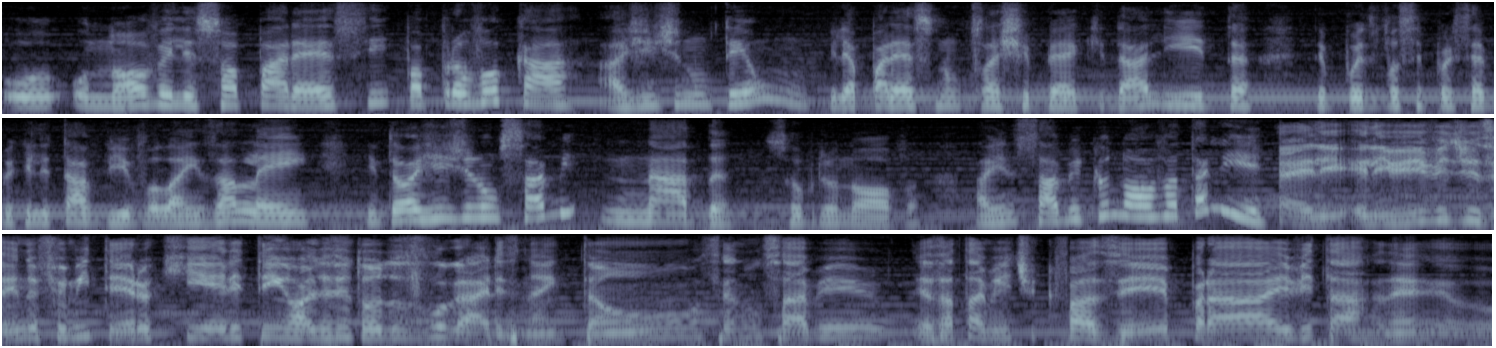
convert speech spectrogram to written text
o, o Nova ele só aparece para provocar. A gente não tem um. Ele aparece num flashback da Alita, depois você percebe que ele tá vivo lá em Zalém. Então a gente não sabe nada sobre o Nova a gente sabe que o Nova tá ali. É, ele, ele vive dizendo o filme inteiro que ele tem olhos em todos os lugares, né? Então você não sabe exatamente o que fazer para evitar, né? o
